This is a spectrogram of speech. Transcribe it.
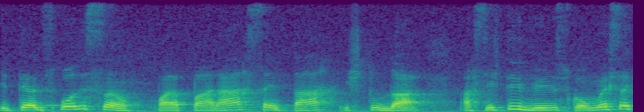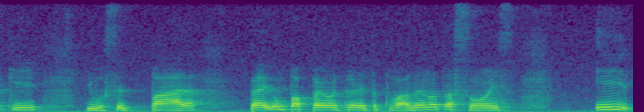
e ter a disposição para parar, sentar, estudar. Assistir vídeos como esse aqui, que você para, pega um papel e uma caneta para fazer anotações e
